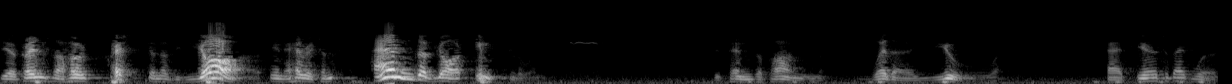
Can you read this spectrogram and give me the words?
Dear friends, the whole question of your inheritance and of your influence depends upon whether you adhere to that word.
